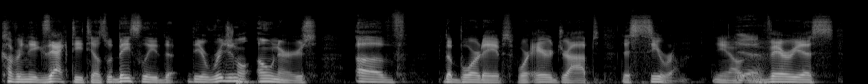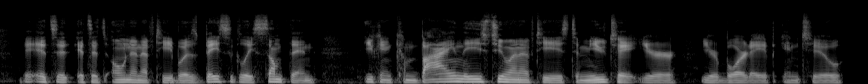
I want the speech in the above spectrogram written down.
covering the exact details, but basically the, the original owners of the Bored Apes were airdropped this serum. You know, Yeah. various. It's it's its own NFT, but it's basically something you can combine these two NFTs to mutate your your Bored Ape into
